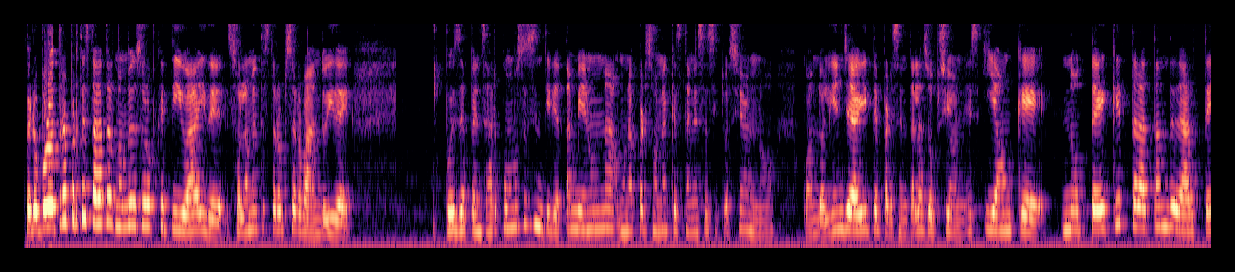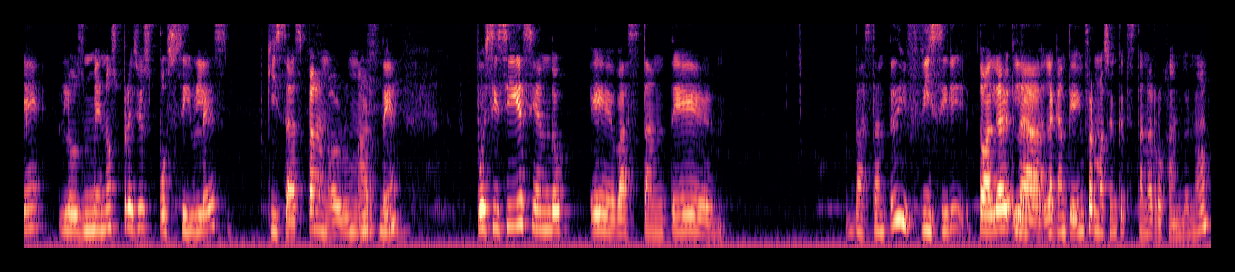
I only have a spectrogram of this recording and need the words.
Pero por otra parte estaba tratando de ser objetiva y de solamente estar observando y de pues de pensar cómo se sentiría también una, una, persona que está en esa situación, ¿no? Cuando alguien llega y te presenta las opciones y aunque noté que tratan de darte los menos precios posibles quizás para no abrumarte, pues sí sigue siendo eh, bastante bastante difícil toda la, cantidad de información que te están arrojando, ¿no?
